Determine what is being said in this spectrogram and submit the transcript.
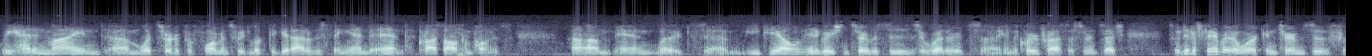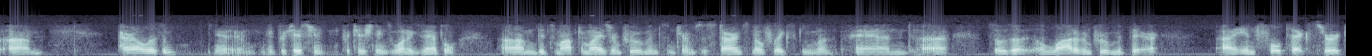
we had in mind um, what sort of performance we'd look to get out of this thing end to end across all components. Um, and whether it's um, ETL and integration services or whether it's uh, in the query processor and such. So we did a fair bit of work in terms of um, parallelism uh, in partition, partitioning is one example. Um, did some optimizer improvements in terms of star and snowflake schema, and uh, so there's a, a lot of improvement there. Uh, in full text search,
